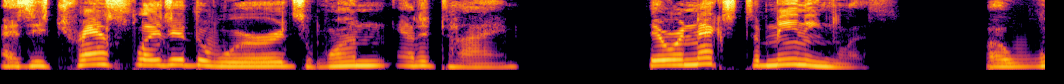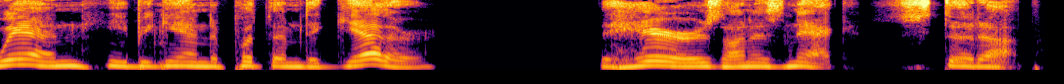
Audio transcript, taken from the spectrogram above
As he translated the words one at a time, they were next to meaningless, but when he began to put them together, the hairs on his neck stood up.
